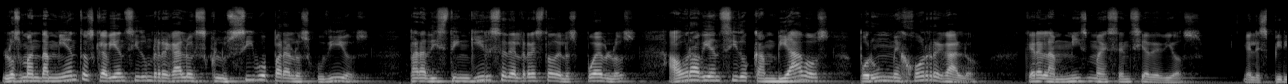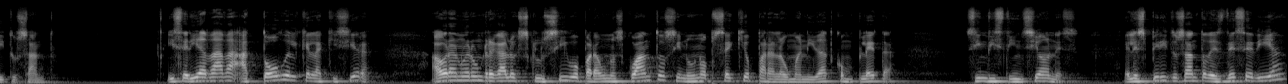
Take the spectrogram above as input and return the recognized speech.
Los mandamientos que habían sido un regalo exclusivo para los judíos, para distinguirse del resto de los pueblos, ahora habían sido cambiados por un mejor regalo, que era la misma esencia de Dios, el Espíritu Santo. Y sería dada a todo el que la quisiera. Ahora no era un regalo exclusivo para unos cuantos, sino un obsequio para la humanidad completa, sin distinciones. El Espíritu Santo desde ese día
